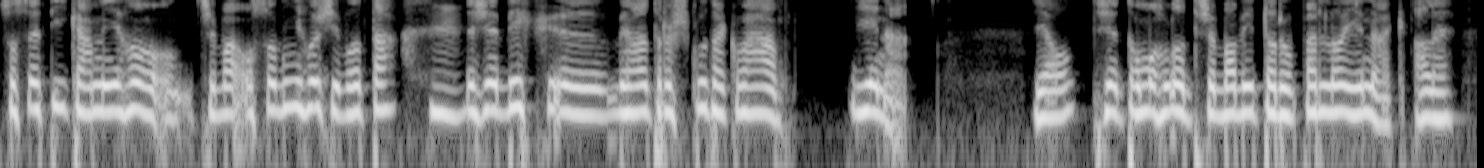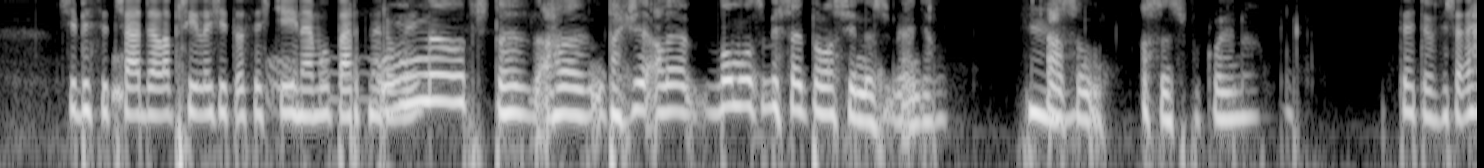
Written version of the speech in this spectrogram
co se týká mého třeba osobního života, hmm. že bych eh, byla trošku taková jiná. Jo, že to mohlo, třeba by to dopadlo jinak, ale... Že by si třeba dala příležitost ještě jinému partnerovi? No, to, ale, takže, ale moc by se to asi nezměnilo. Hmm. Já jsem, já jsem spokojená. To je dobře.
